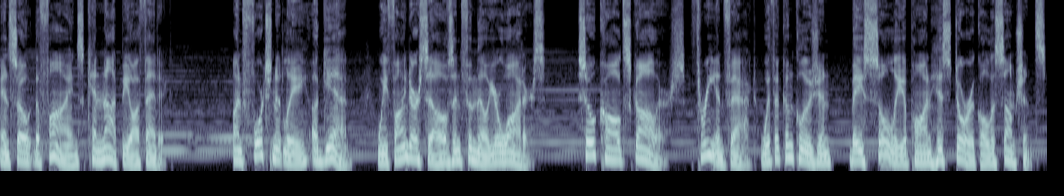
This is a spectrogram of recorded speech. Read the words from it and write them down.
and so the finds cannot be authentic. Unfortunately, again, we find ourselves in familiar waters. So-called scholars, three in fact, with a conclusion based solely upon historical assumptions.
